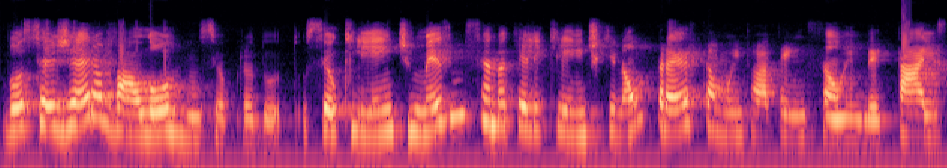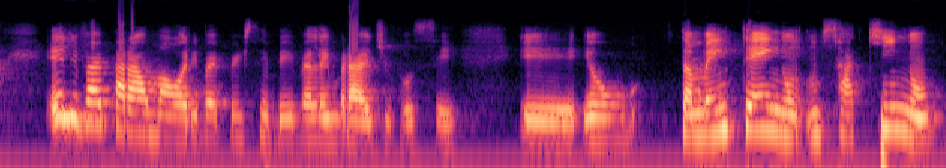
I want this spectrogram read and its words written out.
você gera valor no seu produto. O seu cliente, mesmo sendo aquele cliente que não presta muito atenção em detalhes, ele vai parar uma hora e vai perceber e vai lembrar de você. Eu também tenho um saquinho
